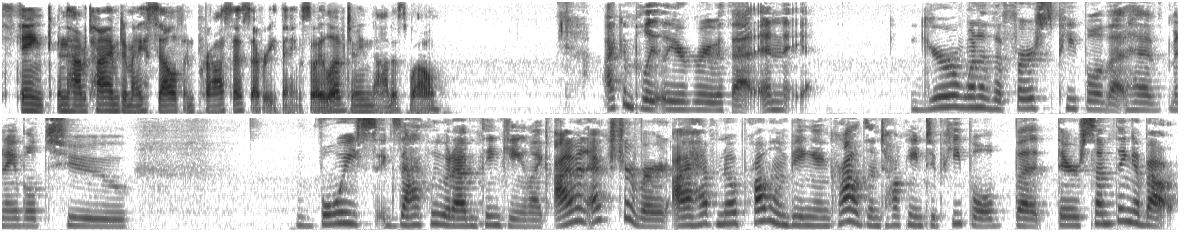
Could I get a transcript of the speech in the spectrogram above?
think and have time to myself and process everything. So I love doing that as well. I completely agree with that. And you're one of the first people that have been able to voice exactly what I'm thinking. Like I'm an extrovert. I have no problem being in crowds and talking to people, but there's something about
